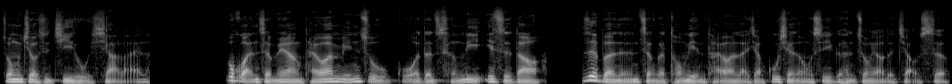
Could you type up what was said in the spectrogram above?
终究是记录下来了。不管怎么样，台湾民主国的成立，一直到日本人整个统领台湾来讲，辜显荣是一个很重要的角色。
